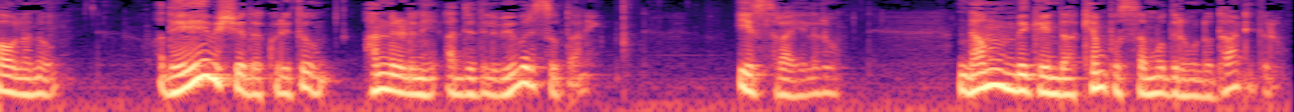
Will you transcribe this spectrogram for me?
ಪೌಲನು ಅದೇ ವಿಷಯದ ಕುರಿತು ಹನ್ನೆರಡನೇ ಅಧ್ಯದಲ್ಲಿ ವಿವರಿಸುತ್ತಾನೆ. ಇಸ್ರಾಯೇಲರು ನಂಬಿಕೆಯಿಂದ ಕೆಂಪು ಸಮುದ್ರವನ್ನು ದಾಟಿದರು.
